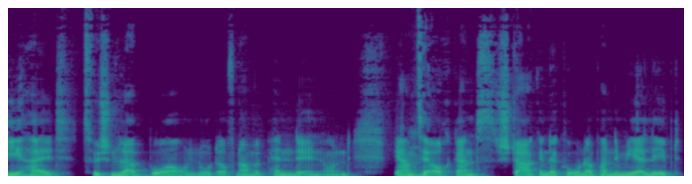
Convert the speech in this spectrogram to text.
die halt zwischen Labor und Notaufnahme pendeln. Und wir haben es mhm. ja auch ganz stark in der Corona-Pandemie erlebt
